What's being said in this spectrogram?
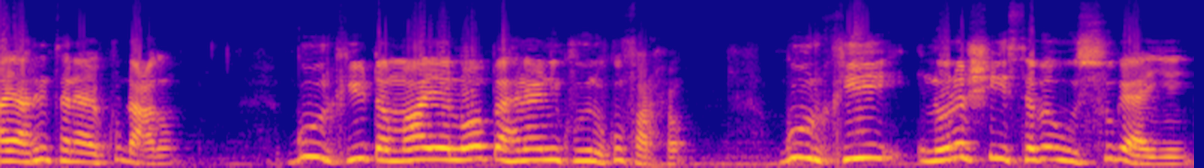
ay arrintani ay ku dhacdo. Guurkii dhammaayee loo baahnaa ninku inuu ku farxo. Guurkii noloshiisaba uu sugaayey.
